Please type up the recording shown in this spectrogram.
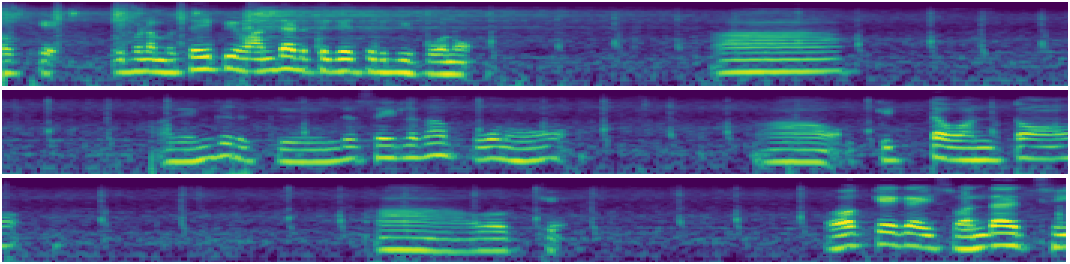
ஓகே. இப்போ நம்ம திருப்பி வந்த இடத்துக்கே திருப்பி போகணும். அது எங்கே இருக்குது இந்த சைடில் தான் போகணும். கிட்ட வந்துட்டோம். ஆ ஓகே. ஓகே கைஸ் வந்தாச்சு.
